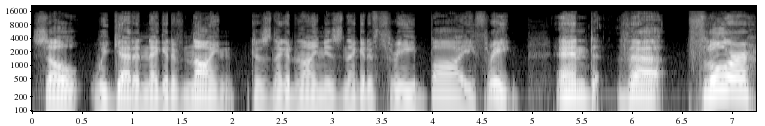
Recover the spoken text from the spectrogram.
So we get a negative 9 because negative 9 is negative 3 by 3. And the floor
